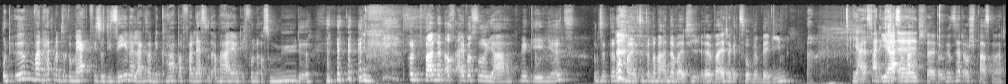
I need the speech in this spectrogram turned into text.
Und irgendwann hat man so gemerkt, wie so die Seele langsam den Körper verlässt und am Hai und ich wurde auch so müde. und waren dann auch einfach so, ja, wir gehen jetzt. Und sind dann nochmal noch mal anderweitig äh, weitergezogen in Berlin. Ja, das war eine Ja, krasse äh, Veranstaltung. Das hat auch Spaß gemacht.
